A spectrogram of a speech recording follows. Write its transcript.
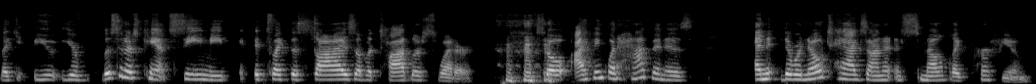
Like you, your listeners can't see me. It's like the size of a toddler sweater. So I think what happened is, and there were no tags on it and smelled like perfume.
